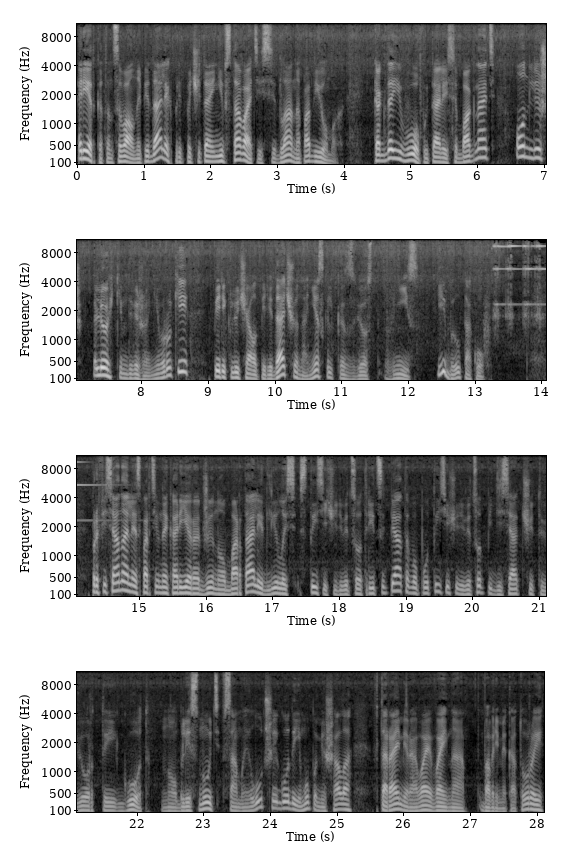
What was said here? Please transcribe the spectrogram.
редко танцевал на педалях, предпочитая не вставать из седла на подъемах. Когда его пытались обогнать, он лишь легким движением руки переключал передачу на несколько звезд вниз и был таков. Профессиональная спортивная карьера Джино Бартали длилась с 1935 по 1954 год, но блеснуть в самые лучшие годы ему помешала Вторая мировая война, во время которой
